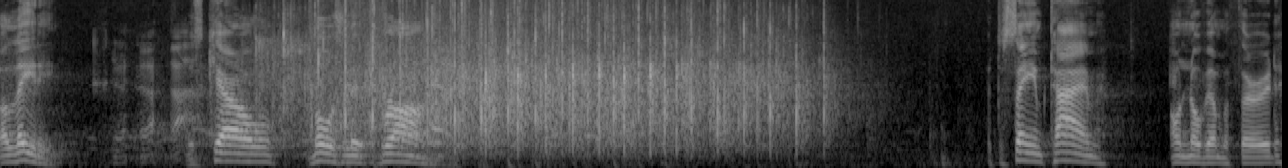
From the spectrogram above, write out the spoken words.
A lady, Miss Carol Moseley Braun. At the same time, on November 3rd,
